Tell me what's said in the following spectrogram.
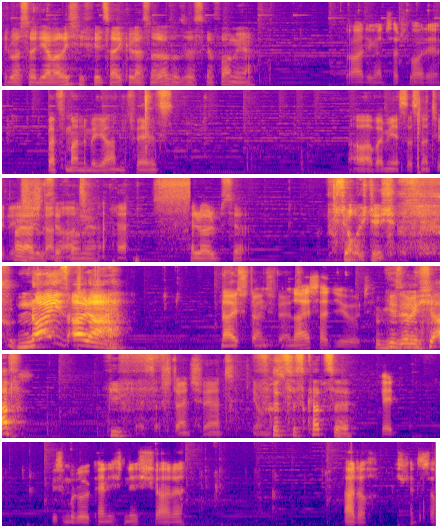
Ja, du hast ja dir aber richtig viel Zeit gelassen, oder? Sonst du ja vor mir. War die ganze Zeit vor dir. Einfach mal eine Milliarden Fails. Aber bei mir ist das natürlich Ah ja, du bist ja Standard. vor Hey Leute, du bist ja. Du bist ja richtig. Nice, Alter! Nice, Steinschwert. Nicer Dude. Du gehst ja richtig ab. Wie das Steinschwert, Jungs. Fritzes Katze. Dieses Modul kenne ich nicht, schade. Ah doch, ich kenn's doch.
